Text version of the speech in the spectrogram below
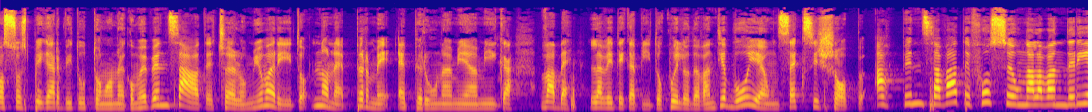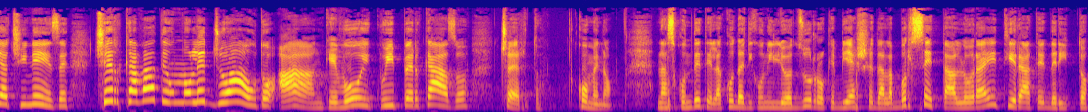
posso spiegarvi tutto, non è come pensate, cielo mio marito, non è per me, è per una mia amica. Vabbè, l'avete capito, quello davanti a voi è un sexy shop. Ah, pensavate fosse una lavanderia cinese? Cercavate un noleggio auto? Ah, anche voi qui per caso? Certo, come no? Nascondete la coda di coniglio azzurro che vi esce dalla borsetta, allora e tirate dritto,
